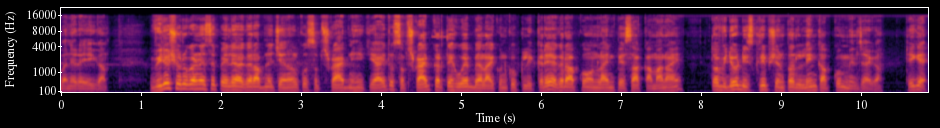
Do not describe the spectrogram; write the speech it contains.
बने रहेगा वीडियो शुरू करने से पहले अगर आपने चैनल को सब्सक्राइब नहीं किया है तो सब्सक्राइब करते हुए बेल आइकन को क्लिक करें। अगर आपको ऑनलाइन पैसा कमाना है तो वीडियो डिस्क्रिप्शन पर लिंक आपको मिल जाएगा। ठीक है?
